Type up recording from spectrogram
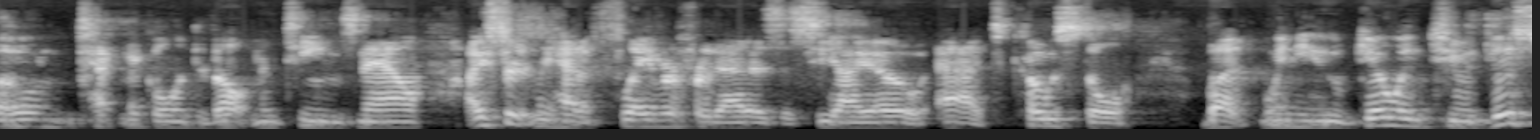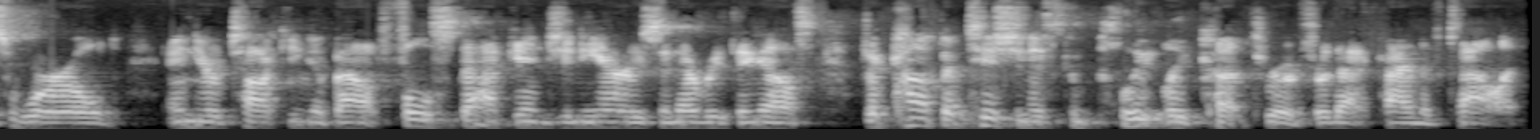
own technical and development teams now. I certainly had a flavor for that as a CIO at Coastal. But when you go into this world and you're talking about full stack engineers and everything else, the competition is completely cutthroat for that kind of talent.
